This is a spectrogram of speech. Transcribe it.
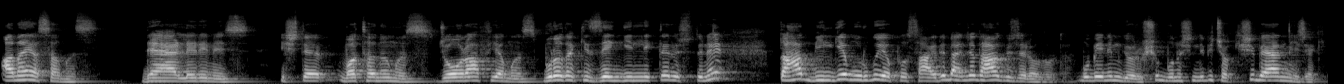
anayasamız, değerlerimiz, işte vatanımız, coğrafyamız, buradaki zenginlikler üstüne daha bilge vurgu yapılsaydı bence daha güzel olurdu. Bu benim görüşüm. Bunu şimdi birçok kişi beğenmeyecek.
